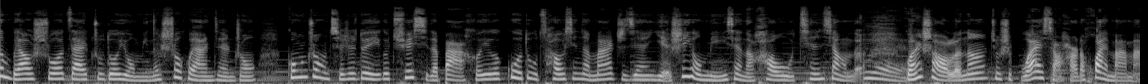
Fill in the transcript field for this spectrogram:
更不要说在诸多有名的社会案件中，公众其实对一个缺席的爸和一个过度操心的妈之间也是有明显的好恶倾向的。对，管少了呢，就是不爱小孩的坏妈妈；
